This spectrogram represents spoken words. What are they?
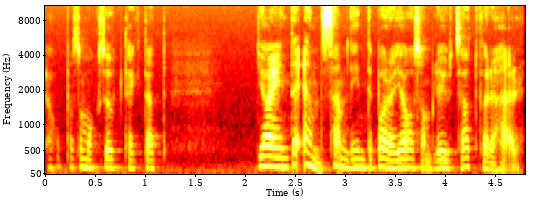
jag hoppas de också upptäckte att jag är inte ensam, det är inte bara jag som blir utsatt för det här.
